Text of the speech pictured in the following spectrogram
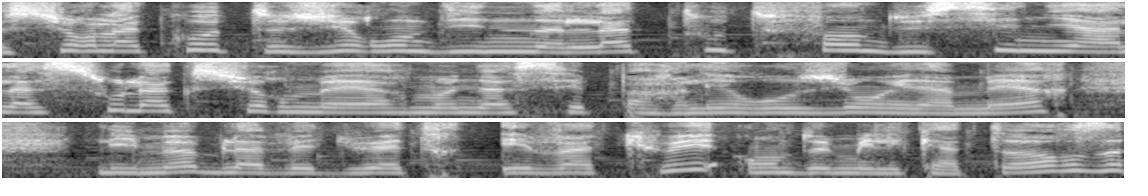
Sur la côte girondine, la toute fin du signal à Soulac-sur-Mer, menacé par l'érosion et la mer. L'immeuble avait dû être évacué en 2014.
